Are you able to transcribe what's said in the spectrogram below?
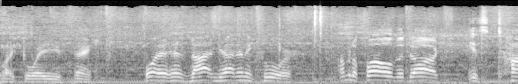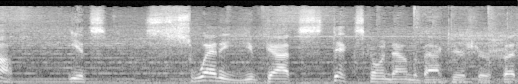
Like the way you think. Boy, it has not gotten any cooler. I'm gonna follow the dog. It's tough. It's sweaty. You've got sticks going down the back of your shirt, but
